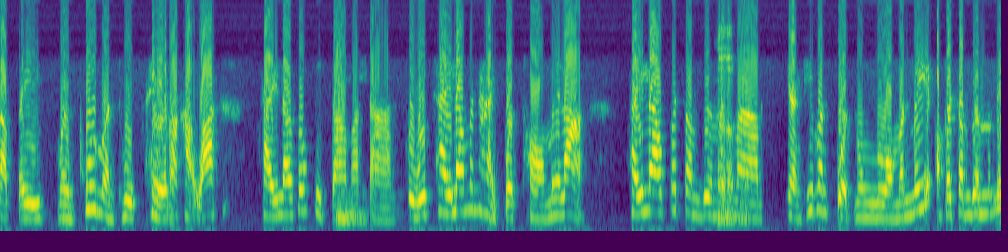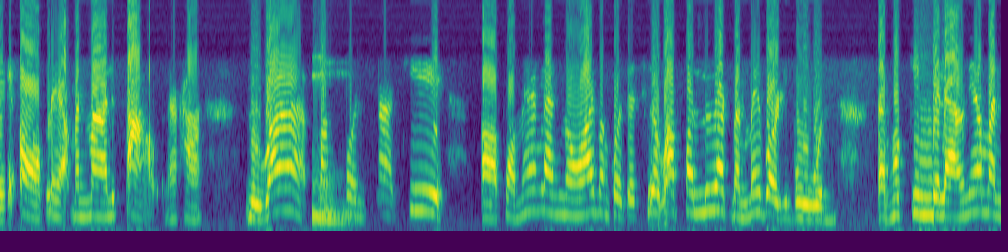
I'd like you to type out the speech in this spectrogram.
กลับไปเหมือนพูดเหมือนทุกเทปอะค่ะว่า ใช้แล้วต้องติดตามอาการสมมติใช้แล้วมันหายปวดท้องไหมล่ะ ใช้แล้วประจำเดือนมันมา อย่างที่มันปวดนงนวมๆมันไม่เอาประจำเดือนมันไม่ออกเลยอะมันมาหรือเปล่านะคะ หรือว่าอืมบางคนน่ะที่เอ่อผอมแห้งแรงน้อย บางคนจะเชื่อว่าเพราะเลือดมันไม่บริบูรณ์ แต่พอกินไปแล้วเนี่ยมัน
